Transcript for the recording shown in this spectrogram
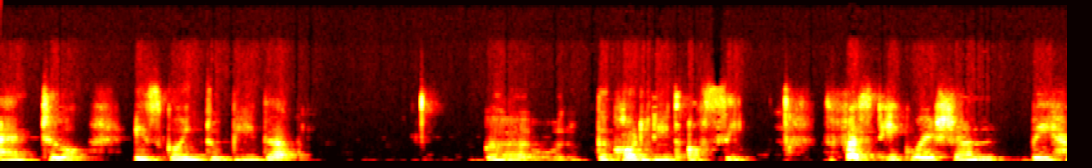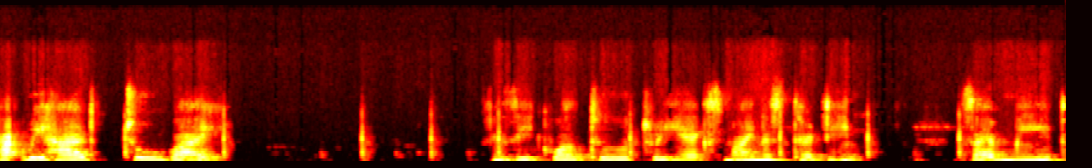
and 2 is going to be the, uh, the coordinate of C. The first equation, we, ha we had 2y is equal to 3x minus 13. So I've made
